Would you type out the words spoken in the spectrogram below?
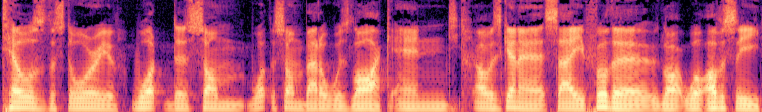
tells the story of what the Somme what the Somme battle was like. And I was gonna say for the like, well, obviously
